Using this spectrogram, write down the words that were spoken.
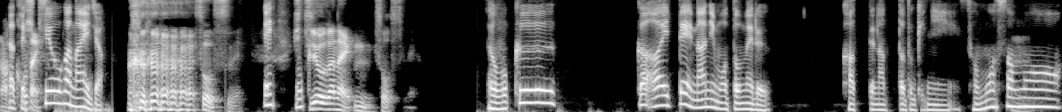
あだって必要がないじゃん。そうっすね。え必要がない。うん、そうっすね。僕が相手に何求めるかってなった時に、そもそも、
